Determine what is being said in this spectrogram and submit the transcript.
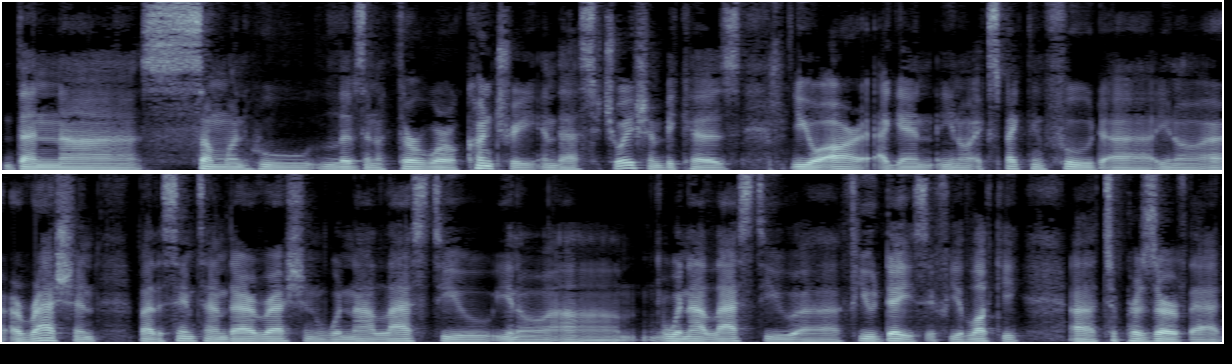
than uh, someone who lives in a third world country in that situation because you are, again, you know, expecting food, uh, you know, a, a, ration, but at the same time, that ration would not last you, you know, um, would not last you a few days if you're lucky uh, to preserve that.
